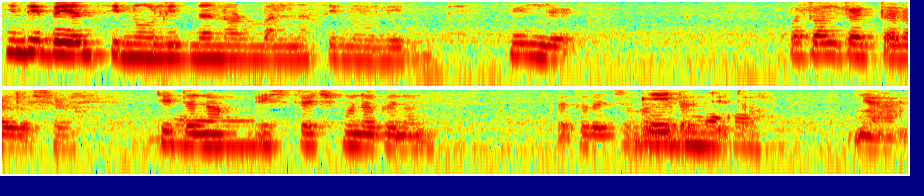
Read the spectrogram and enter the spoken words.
Hindi ba yan sinulid na normal na sinulid? Hindi. Cotton thread talaga siya. Dito na, i-stretch mo na ganun. Katulad sa Guide kabila mo dito. ko. Yan.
